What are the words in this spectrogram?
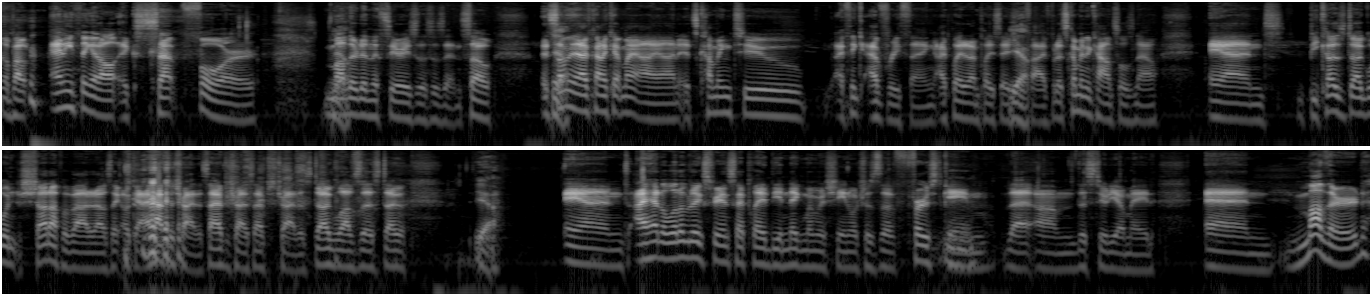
about anything at all except for Mothered in the series this is in. So it's Yeah. something that I've kind of kept my eye on. It's coming to I think everything. I played it on PlayStation Yeah. 5, but it's coming to consoles now. And because Doug wouldn't shut up about it, I was like, okay, I have to try this. I have to try this. I have to try this. Doug loves this. Doug Yeah. and I had a little bit of experience. I played the Enigma Machine, which was the first game that um, the studio made, and Mothered.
